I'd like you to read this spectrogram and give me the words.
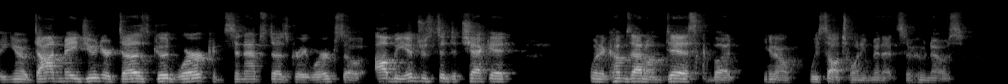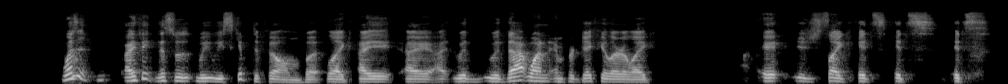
You know, Don May Jr. does good work, and Synapse does great work. So I'll be interested to check it when it comes out on disc. But you know, we saw 20 minutes, so who knows? wasn't i think this was we, we skipped a film but like I, I i with with that one in particular like it, it's like it's it's it's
